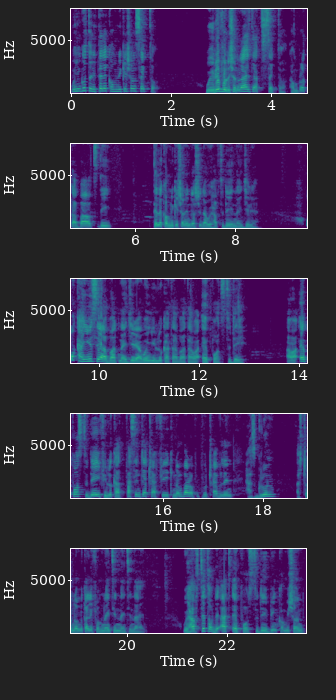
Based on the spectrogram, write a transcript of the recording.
When you go to the telecommunication sector, we revolutionized that sector and brought about the telecommunication industry that we have today in Nigeria. What can you say about Nigeria when you look at about our airports today? Our airports today, if you look at passenger traffic, number of people traveling has grown astronomically from 1999. We have state-of-the-art airports today being commissioned,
